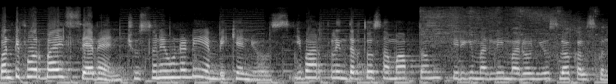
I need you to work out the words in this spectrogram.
ట్వంటీ ఫోర్ బై సెవెన్ చూస్తూనే ఉండండి ఎంబీకే న్యూస్. ఈ వార్తలు ఇంతటితో సమాప్తం. తిరిగి మళ్ళీ మరో న్యూస్లో కలుసుకుందాం.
